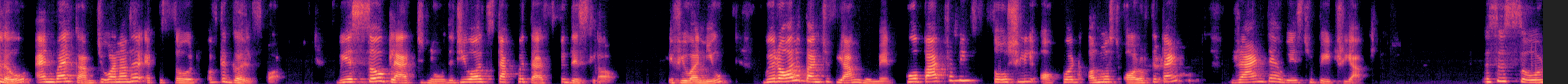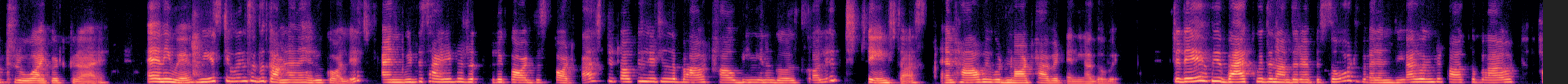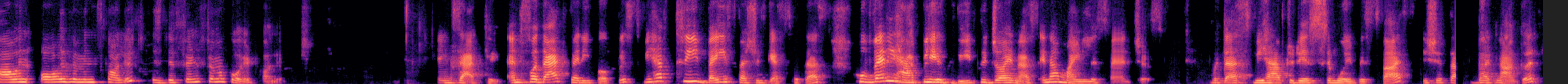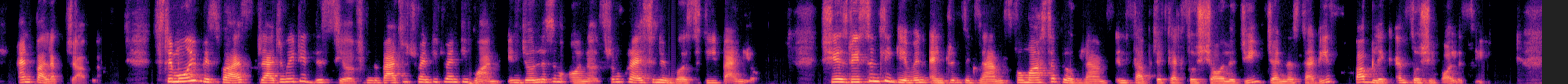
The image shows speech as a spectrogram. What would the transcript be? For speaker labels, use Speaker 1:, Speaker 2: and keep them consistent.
Speaker 1: Hello, and welcome to another episode of The Girl Spot. We are so glad to know that you all stuck with us for this long. If you are new, we're all a bunch of young women who, apart from being socially awkward almost all of the time, ran their ways through patriarchy.
Speaker 2: This is so true, I could cry. Anyway, we are students at the Kamala Nehru College, and we decided to re- record this podcast to talk a little about how being in a girls' college changed us and how we would not have it any other way. Today, we're back with another episode wherein we are going to talk about how an all women's college is different from a co ed college.
Speaker 1: Exactly. And for that very purpose, we have three very special guests with us who very happily agreed to join us in our mindless ventures. With us, we have today Srimoy Biswas, Ishita Bhatnagar, and Palak Chawla. Srimoy Biswas graduated this year from the batch of 2021 in Journalism Honours from Christ University, Bangalore. She has recently given entrance exams for master programs in subjects like sociology, gender studies, public and social policy.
